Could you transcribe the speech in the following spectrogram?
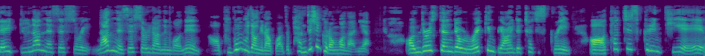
they do not necessary, not necessary라는 거는 어, 부분 부정이라고 하죠. 반드시 그런 건 아니야. understand the working behind the touch screen. 어, 터치 스크린 뒤에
